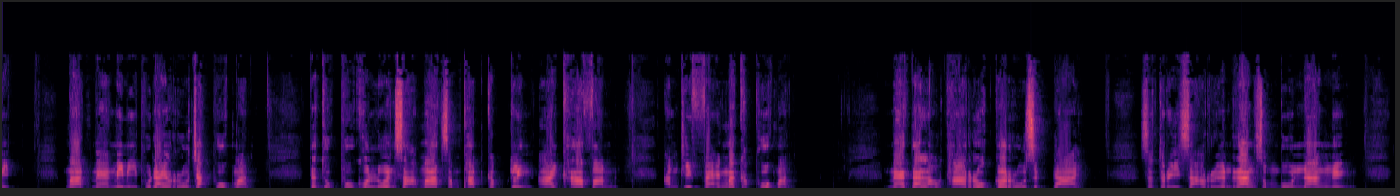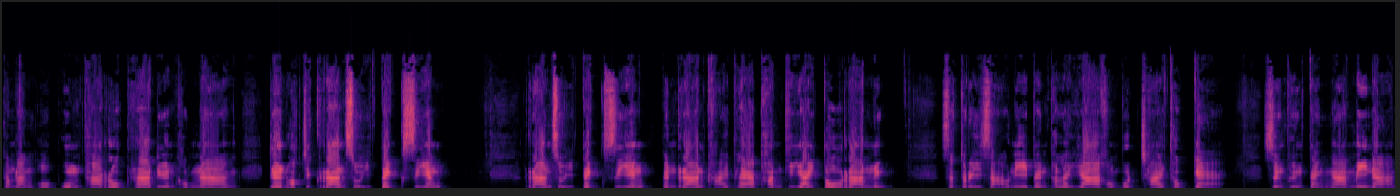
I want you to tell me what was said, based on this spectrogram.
นิท มาดแมนไม่มีผู้ใดรู้จักพวกมัน แต่ทุกผู้คนล้วนสามารถสัมผัสกับกลิ่นอายฆ่าฟัน อันที่แฝงมากับพวกมัน แม้แต่เหล่าทารกก็รู้สึกได้ สตรีสาวเรือนร่างสมบูรณ์นางหนึ่งกำลังอบอุ้มทารกห้าเดือนของนาง เดินออกจากร้านสุยเต็กเสียง ร้านสุยเต็กเสียง เป็นร้านขายแพรพันธุ์ที่ใหญ่โตร้านหนึ่ง สตรีสาวนี้เป็นภรรยาของบุตรชายเท่าแก่ ซึ่งเพิ่งแต่งงานไม่นาน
